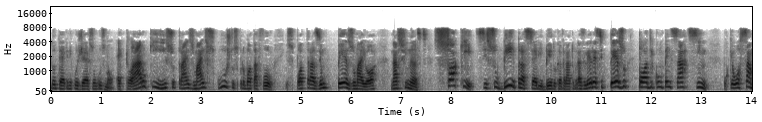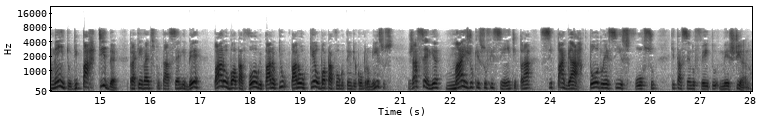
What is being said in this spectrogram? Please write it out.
do técnico Gerson Guzmão. É claro que isso traz mais custos para o Botafogo, isso pode trazer um peso maior nas finanças. Só que, se subir para a Série B do Campeonato Brasileiro, esse peso pode compensar sim, porque o orçamento de partida para quem vai disputar a Série B para o Botafogo e para o que, para o, que o Botafogo tem de compromissos, já seria mais do que suficiente para se pagar todo esse esforço que está sendo feito neste ano.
